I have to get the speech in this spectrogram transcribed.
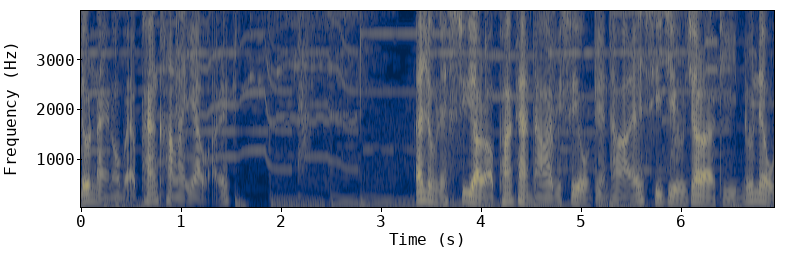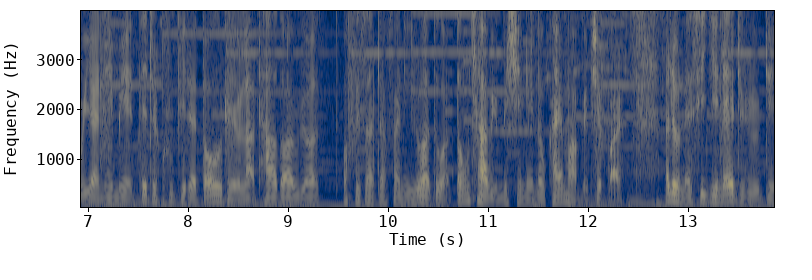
လွတ်နိုင်တော့ပဲအဖမ်းခံလိုက်ရပါတယ် အဲ့လိုနဲ့ဆွရတော့အဖမ်းခံထားပြီးစေးုံတင်ထားရတယ် CJ ကိုကြတော့ဒီနုနဲ့ဝေရနေမြေအစ်တစ်ခုဖြစ်တဲ့တောအုပ်တွေလာထားသွားပြီးတော့ Officer Tiffany တို့ကသူ့အသုံးချပြီး mission တွေလုပ်ခိုင်းမှာပဲဖြစ်ပါတယ်အဲ့လိုနဲ့ CJ နဲ့အတူတူဒီ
